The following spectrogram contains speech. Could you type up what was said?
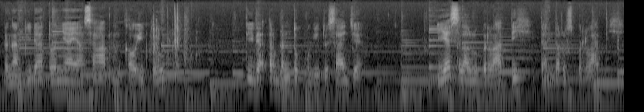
dengan pidatonya yang sangat memukau itu tidak terbentuk begitu saja. Ia selalu berlatih dan terus berlatih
